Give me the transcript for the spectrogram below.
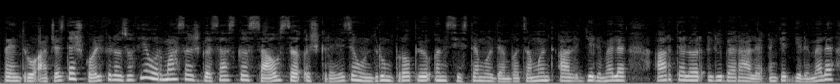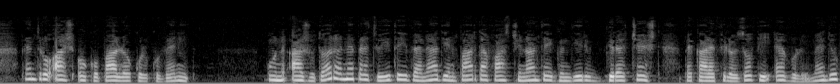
Pentru aceste școli, filozofia urma să își găsească sau să își creeze un drum propriu în sistemul de învățământ al ghilimele artelor liberale, închid ghilimele, pentru a-și ocupa locul cuvenit. Un ajutor neprețuit îi venea din partea fascinantei gândiri grecești, pe care filozofii evului mediu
